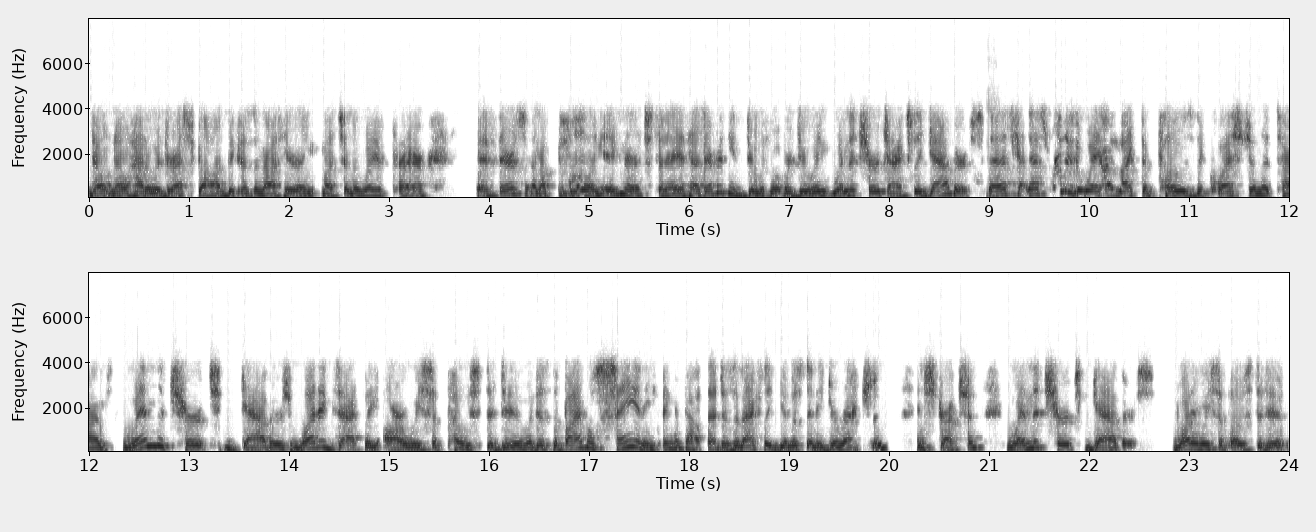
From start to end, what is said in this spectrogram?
don't know how to address God because they're not hearing much in the way of prayer. If there's an appalling ignorance today, it has everything to do with what we're doing when the church actually gathers. That's, that's really the way I like to pose the question at times. When the church gathers, what exactly are we supposed to do? And does the Bible say anything about that? Does it actually give us any direction, instruction? When the church gathers, what are we supposed to do?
